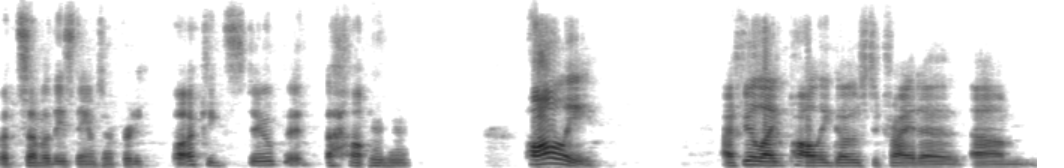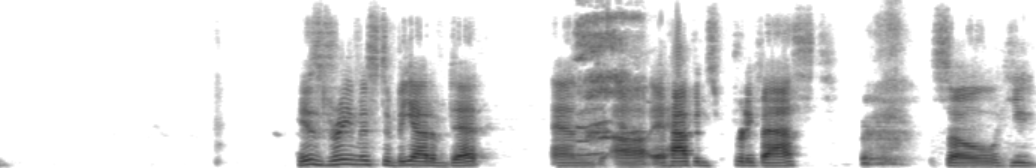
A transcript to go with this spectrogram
But some of these names are pretty fucking stupid. Mhm. Polly. I feel like Polly goes to try to. Um, his dream is to be out of debt, and uh, it happens pretty fast. So he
